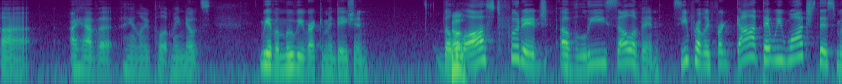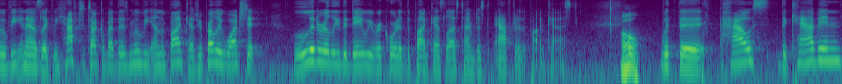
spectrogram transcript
uh, I have a. Hang on, let me pull up my notes. We have a movie recommendation. The Oh. lost footage of Lee Sullivan. So you probably forgot that we watched this movie, and I was like, we have to talk about this movie on the podcast. We probably watched it literally the day we recorded the podcast last time, just after the podcast Oh, with the house, the cabin,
